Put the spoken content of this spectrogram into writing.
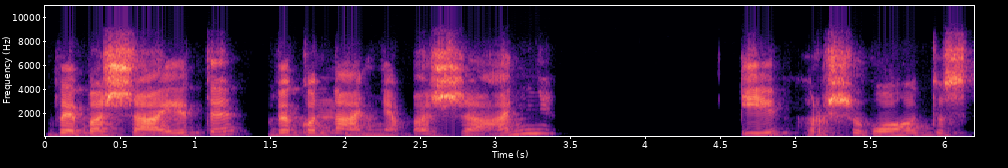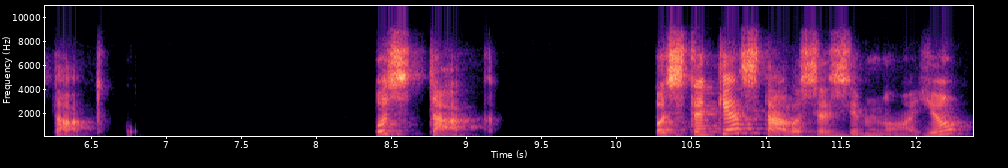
ви бажаєте виконання бажань і грошового достатку. Ось так. Ось таке сталося зі мною,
